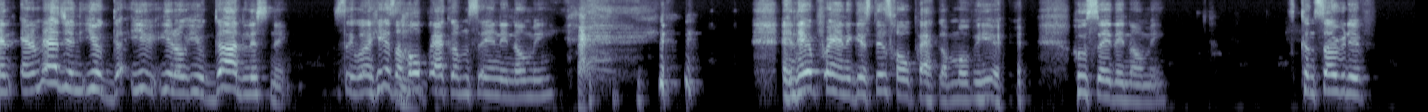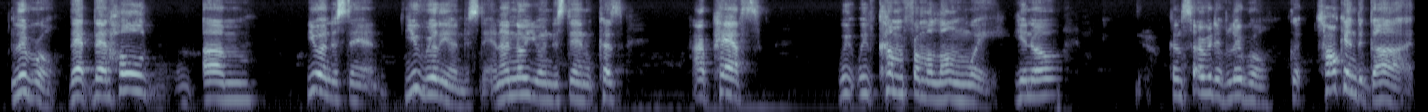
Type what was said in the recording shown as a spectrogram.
and, and imagine you're you you know you're God listening. Say, well, here's a Hmm. whole pack of them saying they know me. and they're praying against this whole pack of them over here who say they know me. Conservative, liberal, that that whole um you understand. You really understand. I know you understand because our paths, we, we've come from a long way, you know? Conservative, liberal, talking to God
